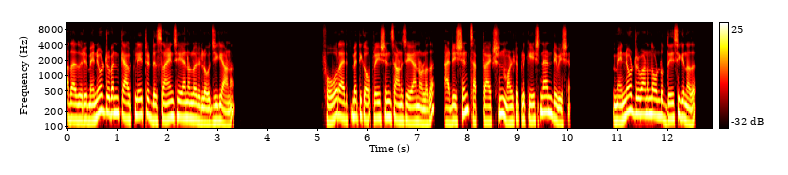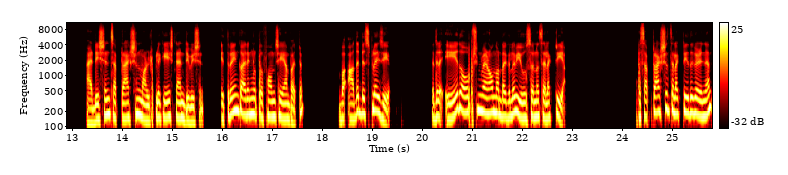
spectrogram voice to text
അതായത് ഒരു മെനു ഡ്രിവൻ കാൽക്കുലേറ്റർ ഡിസൈൻ ചെയ്യാനുള്ള ഒരു ലോജിക്കാണ് ഫോർ അരിത്മെറ്റിക് ഓപ്പറേഷൻസ് ആണ് ചെയ്യാനുള്ളത്. Addition subtraction multiplication and division menu driven എന്നുകൊണ്ട് ഉദ്ദേശിക്കുന്നത് addition subtraction multiplication and division ഇത്രയും കാര്യങ്ങൾ പെർഫോം ചെയ്യാൻ പറ്റും. അപ്പോൾ അത് ഡിസ്പ്ലേ ചെയ്യും. ഇതിൽ ഏത് ഓപ്ഷൻ വേണമെന്നുണ്ടെങ്കിലും യൂസറിന് സെലക്ട് ചെയ്യാം. അപ്പോൾ സബ്ട്രാക്ഷൻ സെലക്ട് ചെയ്ത് കഴിഞ്ഞാൽ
